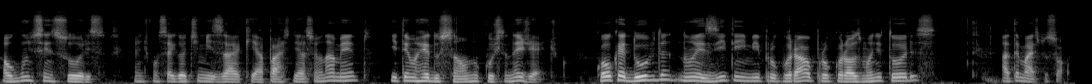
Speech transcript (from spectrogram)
alguns sensores a gente consegue otimizar aqui a parte de acionamento e ter uma redução no custo energético. Qualquer dúvida, não hesitem em me procurar ou procurar os monitores. Até mais, pessoal.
